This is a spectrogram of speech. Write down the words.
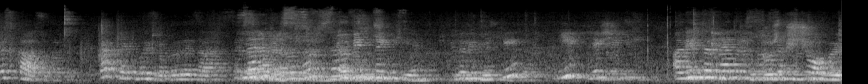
розказувати. Так як ви зробили зараз. Це довідники. Довідники і якісь. А в інтернет-ресурсах що ви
